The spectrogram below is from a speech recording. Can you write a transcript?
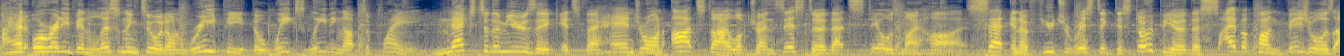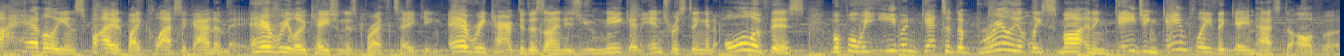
I had already been listening to it on repeat the weeks leading up to playing. Next to the music, it's the hand-drawn art style of Transistor that steals my heart. Set in a futuristic dystopia, the cyberpunk visuals are heavily inspired by classic anime. Every location is breathtaking, every character design is unique and interesting, and all of this before we even get to the brilliantly smart and engaging gameplay the game has to offer.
